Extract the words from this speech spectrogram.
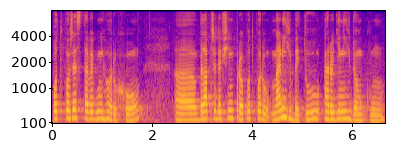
podpoře stavebního ruchu uh, byla především pro podporu malých bytů a rodinných domků.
